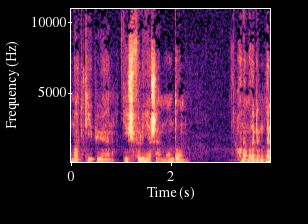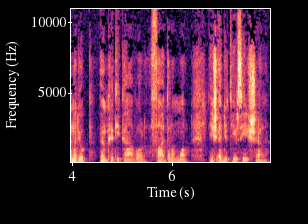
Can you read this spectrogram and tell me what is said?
nagyképűen és fölényesen mondom, hanem a legnagyobb önkritikával, fájdalommal és együttérzéssel,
